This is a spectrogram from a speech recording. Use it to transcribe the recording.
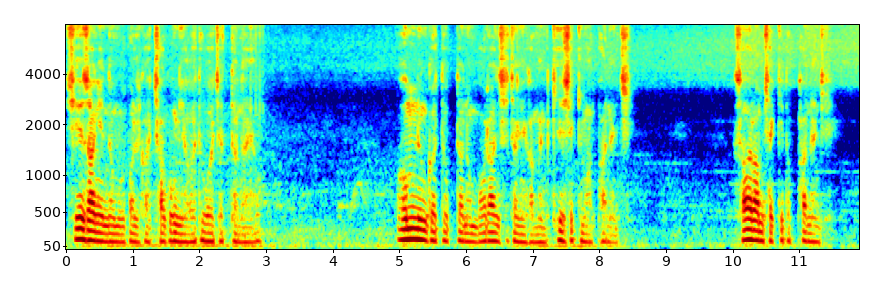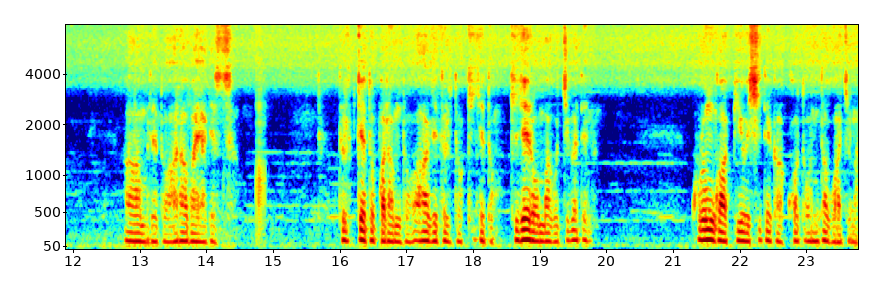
세상이 너무 밝아 자궁이 어두워졌다나요. 없는 것 없다는 모란 시장에 가면 개새끼만 파는지 사람 새끼도 파는지 아무래도 알아봐야겠어. 들깨도 바람도 아기들도 기계도 기계로 마구 찍어대는 구름과 비의 시대가 곧 온다고 하지만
